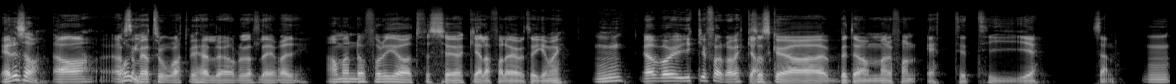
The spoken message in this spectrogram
Är det så? Ja, som jag tror att vi hellre hade velat leva i. Ja, men då får du göra ett försök i alla fall att övertyga mig. Mm. Jag var, gick ju förra veckan. Så ska jag bedöma det från 1 till 10 sen. Mm.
